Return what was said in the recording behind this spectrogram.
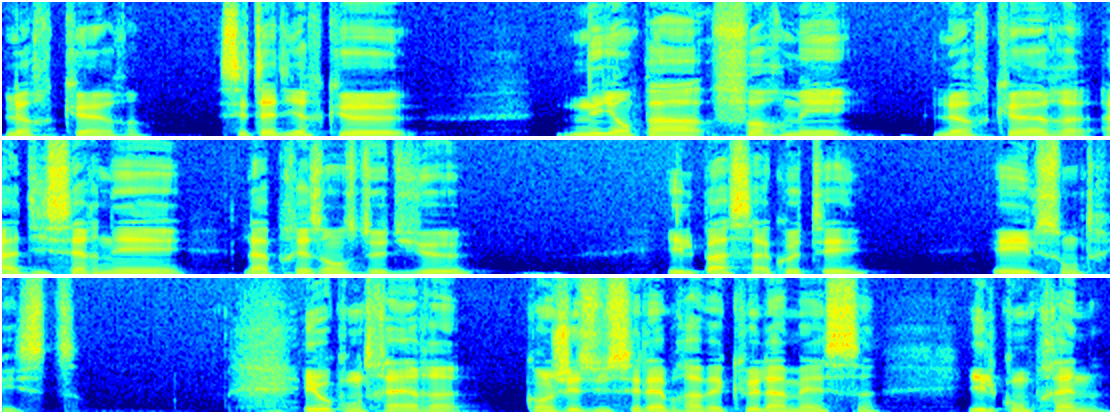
leur cœur. C'est-à-dire que, n'ayant pas formé leur cœur à discerner la présence de Dieu, ils passent à côté et ils sont tristes. Et au contraire, quand Jésus célèbre avec eux la messe, ils comprennent.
